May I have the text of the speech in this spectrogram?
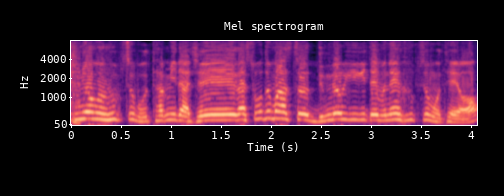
투명은 흡수 못합니다. 제가 소드마스터 능력이기 때문에 흡수 못해요.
